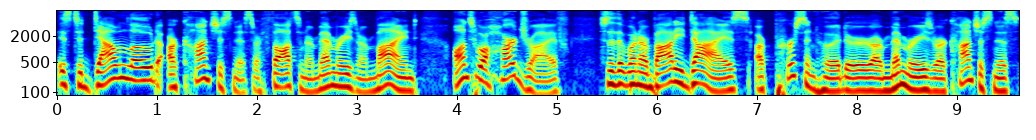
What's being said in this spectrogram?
is to download our consciousness, our thoughts, and our memories and our mind onto a hard drive so that when our body dies, our personhood or our memories or our consciousness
